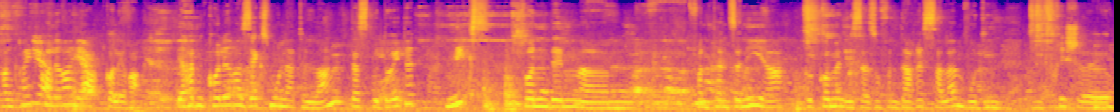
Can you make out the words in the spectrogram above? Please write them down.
Krankheit, Cholera? Ja, Cholera. Wir hatten Cholera sechs Monate lang. Das bedeutet, nichts von dem ähm, äh, von Tansania gekommen ist, also von Dar es Salaam, wo die, die frische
